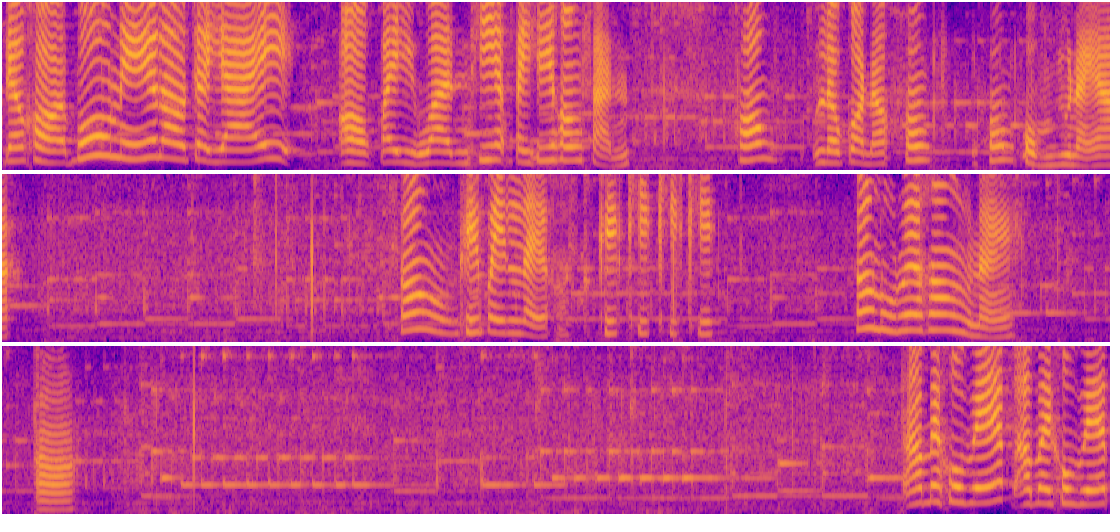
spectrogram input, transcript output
เดี๋ยวขอพรุ่งนี้เราจะย้ายออกไปอีกวันที่ไปที่ห้องสัน ห้องแล้วก่อนนะห้องห้องผมอยู่ไหนอะต้องคลิกไปไหนคลิกคลิกคลิกคลิกต้องดูด้วยห้องอยู่ไหน อ๋อ เอาไมโครเวฟ เอาไมโครเวฟ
